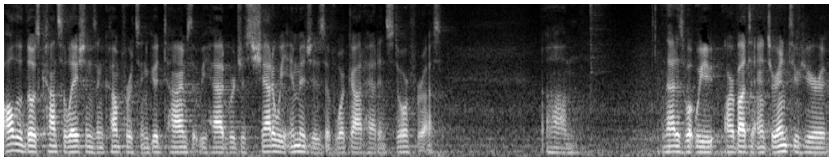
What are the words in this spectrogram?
all of those consolations and comforts and good times that we had were just shadowy images of what God had in store for us. Um, and that is what we are about to enter into here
